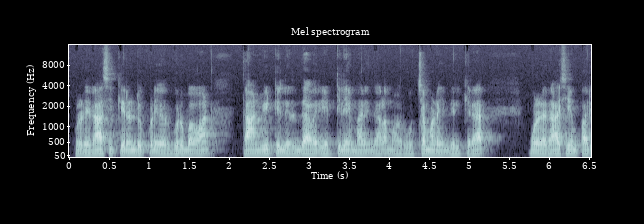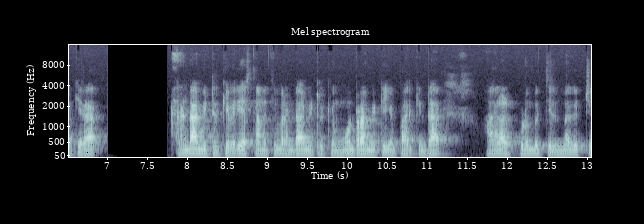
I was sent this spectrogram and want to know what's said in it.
உங்களுடைய ராசிக்கு இரண்டு கூடிய ஒரு குரு பகவான் தான் வீட்டிலிருந்து அவர் எட்டிலே மறைந்தாலும் அவர் உச்சமடைந்திருக்கிறார். உங்களுடைய ராசியும் பார்க்கிறார். ரெண்டாம் வீட்டிற்கு விரயஸ்தானத்தையும் ரெண்டாம் வீட்டிற்கு மூன்றாம் வீட்டையும் பார்க்கின்றார். அதனால் குடும்பத்தில் மகிழ்ச்சி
